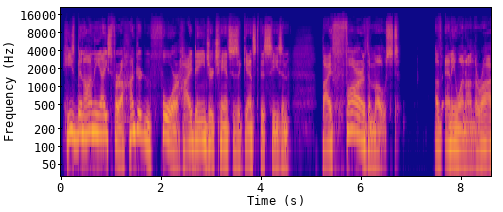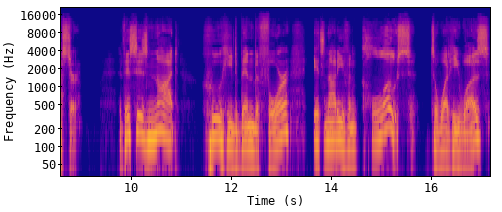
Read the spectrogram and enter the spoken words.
He's been on the ice for 104 high danger chances against this season, by far the most of anyone on the roster. This is not who he'd been before. It's not even close to what he was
